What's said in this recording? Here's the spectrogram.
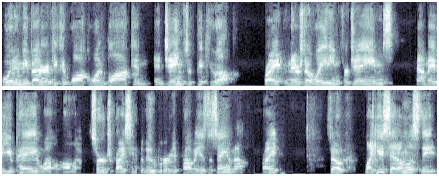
Wouldn't it be better if you could walk one block and, and James would pick you up, right? And there's no waiting for James. Now maybe you pay, well, all the surge pricing with Uber, it probably is the same amount, right? So, like you said, almost the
